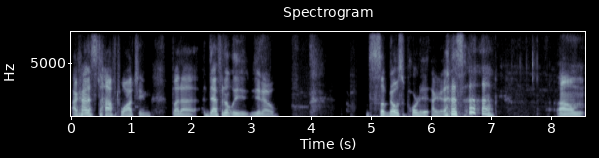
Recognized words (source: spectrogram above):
I kind of stopped watching, but uh definitely, you know, so go support it, I guess. um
